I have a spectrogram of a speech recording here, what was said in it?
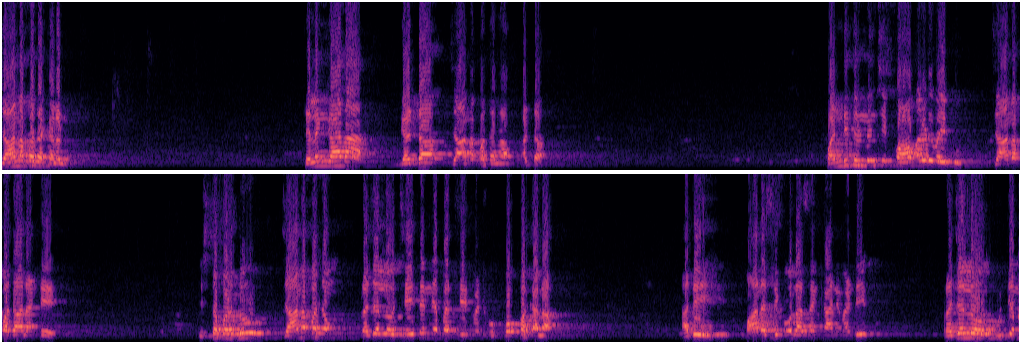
జానపద కళలు. తెలంగాణ గడ్డ జానపదల అడ్డ. పండితుడి నుంచి పామరుడి వైపు జానపదాలంటే ఇష్టపడుతూ జానపదం ప్రజల్లో చైతన్యపరిచేటువంటి ఒక గొప్ప కళ. అది మానసిక ఉల్లాసం కానివ్వండి ప్రజల్లో ఉద్యమ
